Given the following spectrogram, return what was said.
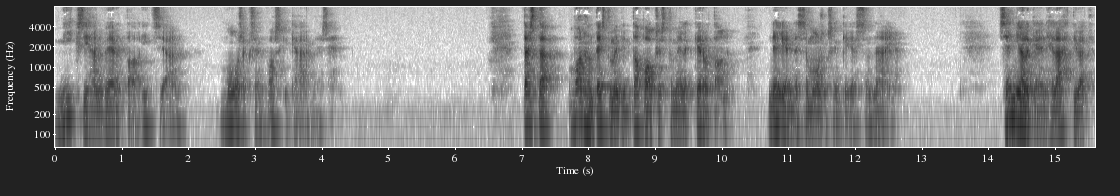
Miksi hän vertaa itseään Mooseksen vaskikäärmeeseen? Tästä vanhan testamentin tapauksesta meille kerrotaan neljännessä Mooseksen kirjassa näin. Sen jälkeen he lähtivät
